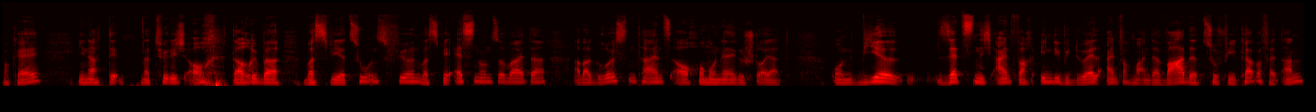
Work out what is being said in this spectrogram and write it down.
Okay? Je nachdem, natürlich auch darüber, was wir zu uns führen, was wir essen und so weiter, aber größtenteils auch hormonell gesteuert. Und wir setzen nicht einfach individuell einfach mal an der Wade zu viel Körperfett an,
